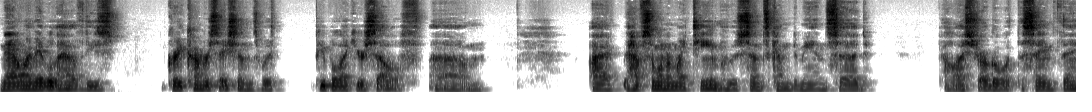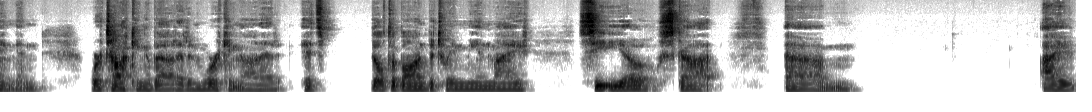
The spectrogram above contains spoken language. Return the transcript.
now I'm able to have these great conversations with people like yourself. Um, I have someone on my team who's since come to me and said, "Val, I struggle with the same thing," and we're talking about it and working on it. It's built a bond between me and my CEO, Scott. Um, I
